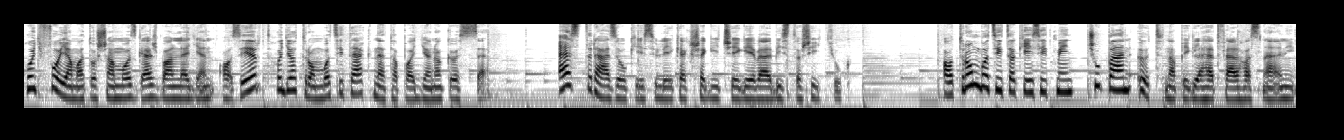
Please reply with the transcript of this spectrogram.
hogy folyamatosan mozgásban legyen azért, hogy a trombociták ne tapadjanak össze. Ezt rázókészülékek segítségével biztosítjuk. A trombocita készítményt csupán 5 napig lehet felhasználni.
